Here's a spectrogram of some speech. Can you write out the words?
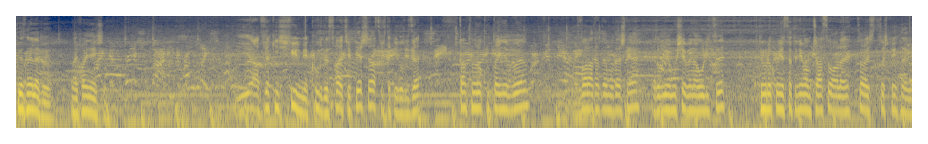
tu jest najlepiej, najfajniejszy. Jak w jakimś filmie, kurde, słuchajcie, pierwszy raz coś takiego widzę. W tamtym roku tutaj nie byłem, dwa lata temu też nie. Robiłem u siebie na ulicy. W tym roku niestety nie mam czasu, ale coś, coś pięknego.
